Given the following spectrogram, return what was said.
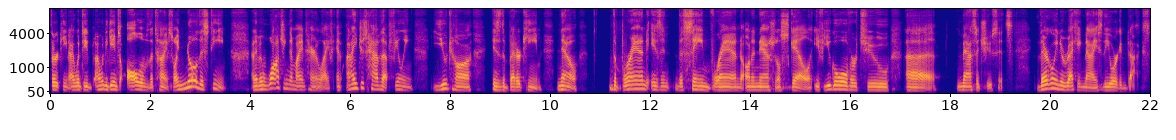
13 i went to i went to games all of the time. So i know this team and i've been watching them my entire life and i just have that feeling utah is the better team. Now the brand isn't the same brand on a national scale. If you go over to uh, massachusetts they're going to recognize the Oregon Ducks.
